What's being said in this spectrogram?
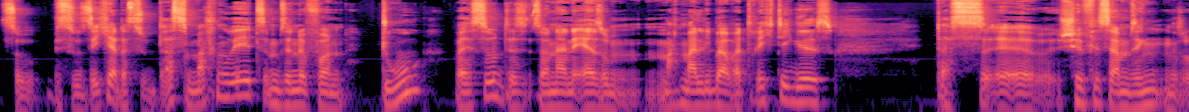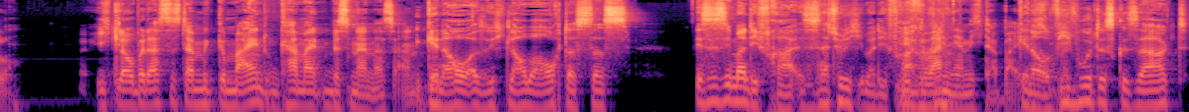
So, bist du sicher, dass du das machen willst? Im Sinne von du, weißt du, das, sondern eher so, mach mal lieber was Richtiges. Das äh, Schiff ist am Sinken so. Ich glaube, das ist damit gemeint und kam halt ein bisschen anders an. Genau, also ich glaube auch, dass das. Es ist immer die Frage, es ist natürlich immer die Frage. Wir waren ja nicht dabei. Genau, so. wie wurde es gesagt?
